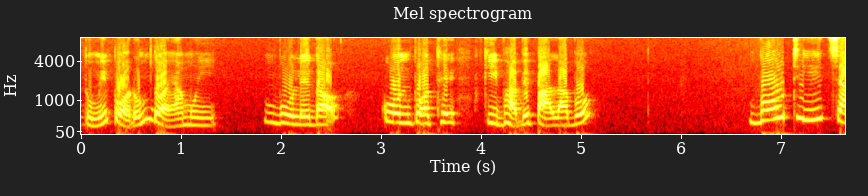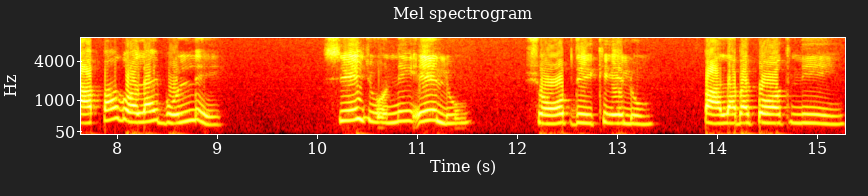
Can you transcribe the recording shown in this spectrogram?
তুমি পরম দয়াময়ী, বলে দাও কোন পথে কীভাবে পালাবো? বউটি চাপা গলায় বললে, সেই জন্যেই এলুম সব দেখে এলুম। পালাবার পথ নেই।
